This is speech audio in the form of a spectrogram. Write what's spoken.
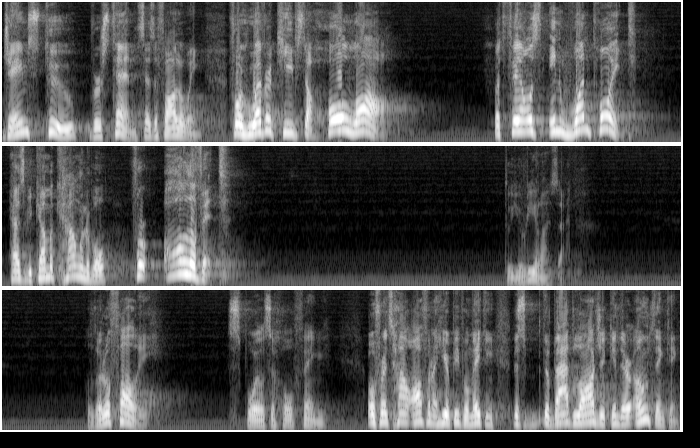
James 2, verse 10 says the following For whoever keeps the whole law, but fails in one point, has become accountable for all of it. Do you realize that? a little folly spoils the whole thing. Oh, friends, how often I hear people making this the bad logic in their own thinking.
